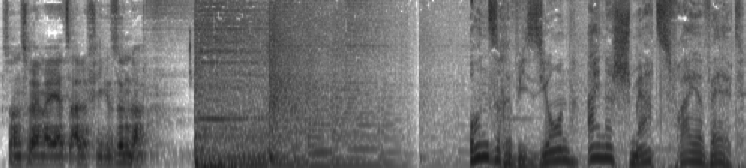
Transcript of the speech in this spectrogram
Sonst wären wir jetzt alle viel gesünder. Unsere Vision, eine schmerzfreie Welt.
